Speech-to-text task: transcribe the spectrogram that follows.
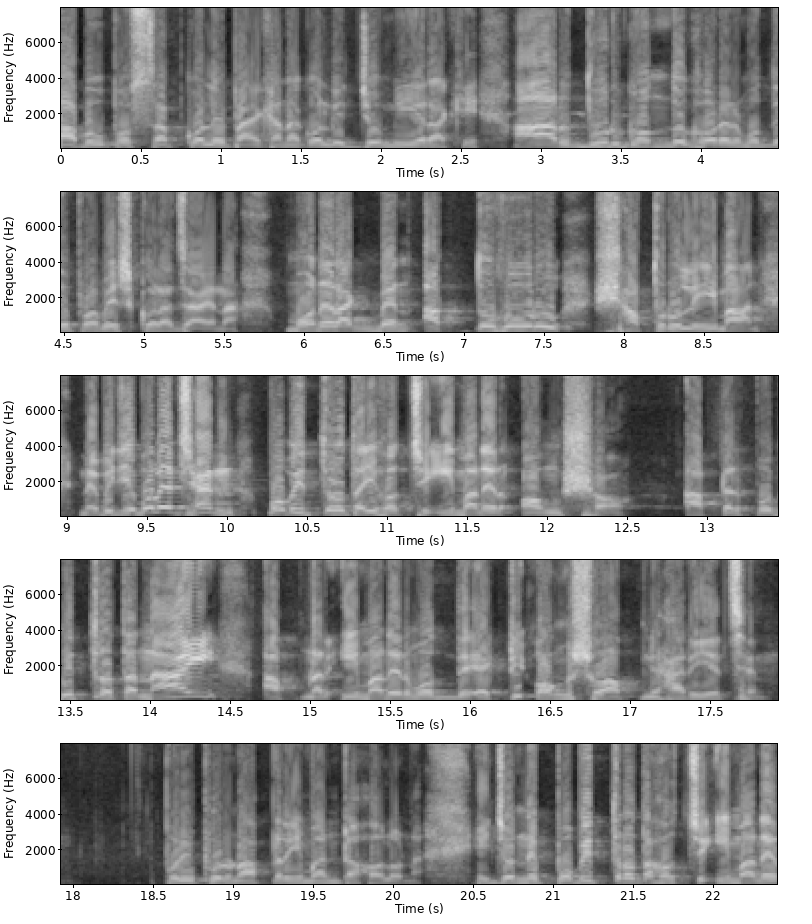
বাবু প্রস্রাব করলে, পায়খানা করলে জমিয়ে রাখে। আর দুর্গন্ধ ঘরের মধ্যে প্রবেশ করা যায় না। মনে রাখবেন, আত্মহুরু সাতরুল ইমান নবীজি বলেছেন, পবিত্রতাই হচ্ছে ইমানের অংশ। আপনার পবিত্রতা নাই, আপনার ইমানের মধ্যে একটি অংশ আপনি হারিয়েছেন। পরিপূর্ণ আপনার ইমানটা হলো না। এই জন্য পবিত্রতা হচ্ছে ইমানের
